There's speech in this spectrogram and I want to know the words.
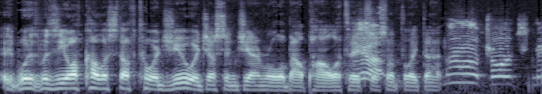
It was was the off color stuff towards you, or just in general about politics Yeah. or something like that? No, towards me.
